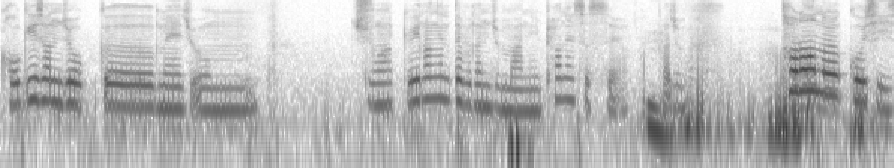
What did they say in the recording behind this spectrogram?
거기선 조금의 좀 중학교 1학년 때보다는 좀 많이 편했었어요. 그러니까 좀 털어놓을 곳이 있,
